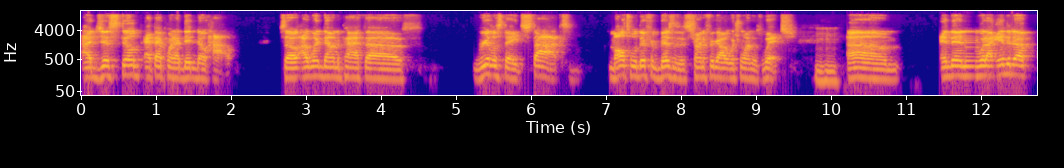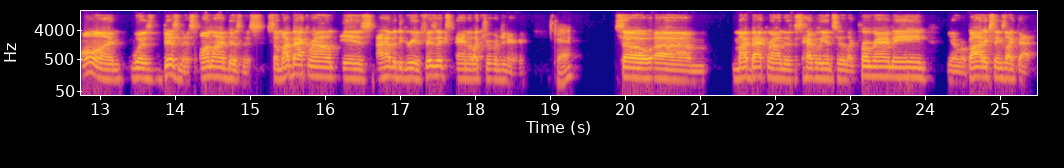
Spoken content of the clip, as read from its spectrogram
I just still at that point I didn't know how. So I went down the path of real estate, stocks, multiple different businesses, trying to figure out which one was which. Mhm. Um, and then what I ended up on was business, online business. So my background is I have a degree in physics and electrical engineering. Okay. So um, my background is heavily into like programming, you know, robotics, things like that.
